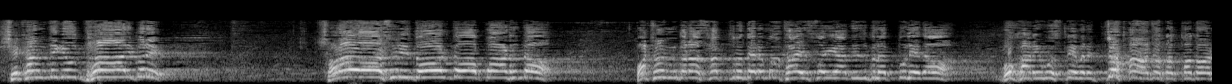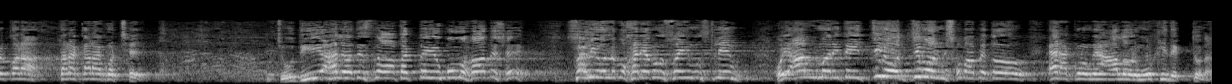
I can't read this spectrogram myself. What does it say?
সেখান থেকে উদ্ধার করে সরাসরি দৌড় দেওয়া পাঠ দেওয়া পঠন করা ছাত্রদের মাথায় সৈয়াদিসগুলো তুলে দেওয়া। বোখারি, মুসলিমের যথাযথ কদর করা তারা কারা করছে? যদি আহলে হাদিস না থাকতো এই উপমহাদেশে সহিউল বুখারি এবং সহি মুসলিম ওই আলমারিতে চিরজীবন শোভা পেত, এরা কোনো আলোর মুখী দেখত না।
